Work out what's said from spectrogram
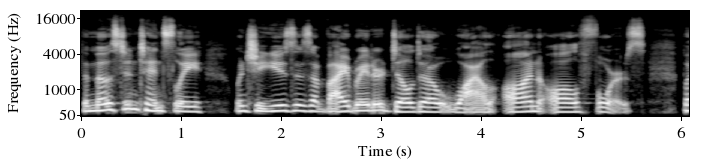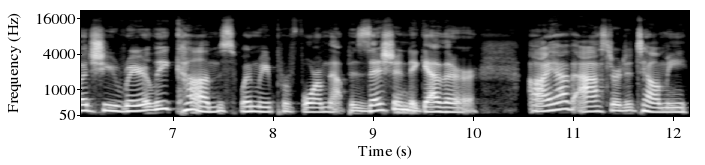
the most intensely when she uses a vibrator dildo while on all fours, but she rarely comes when we perform that position together. I have asked her to tell me,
